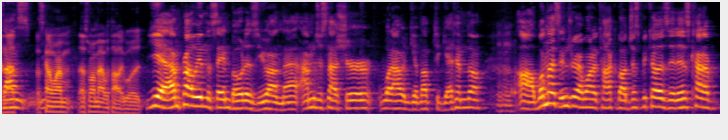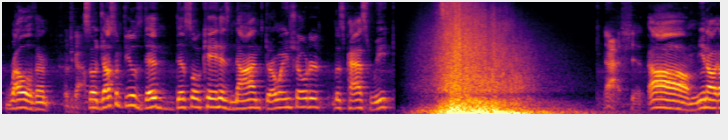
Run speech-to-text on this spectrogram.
And Sounds, that's that's kind of where I'm. That's where I'm at with Hollywood. Yeah, I'm probably in the same boat as you on that. I'm just not sure what I would give up to get him though. Mm-hmm. Uh, one last injury I want to talk about, just because it is kind of relevant. What you got? So Justin Fields did dislocate his non-throwing shoulder this past week. Ah shit. Um, you know,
